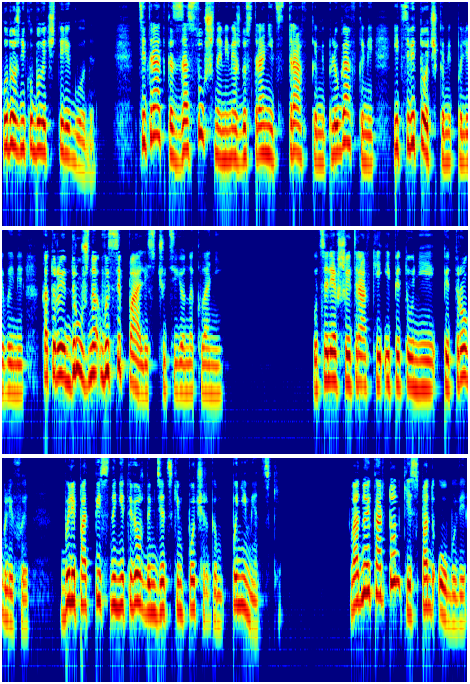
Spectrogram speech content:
Художнику было четыре года. Тетрадка с засушенными между страниц травками, плюгавками и цветочками полевыми, которые дружно высыпались, чуть ее наклони. Уцелевшие травки и петунии петроглифы были подписаны нетвердым детским почерком по-немецки. В одной картонке из-под обуви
